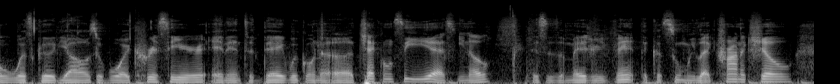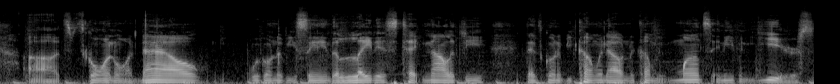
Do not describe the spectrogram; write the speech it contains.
what's good, y'all? It's your boy Chris here, and then today we're gonna uh, check on CES. You know, this is a major event, the Consumer Electronics Show. Uh, it's going on now. We're gonna be seeing the latest technology that's going to be coming out in the coming months and even years.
